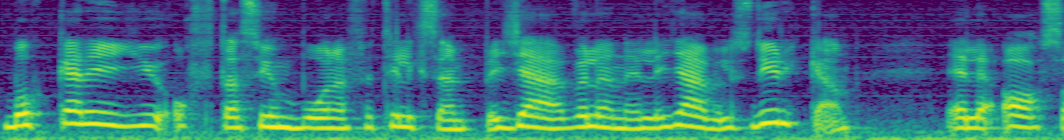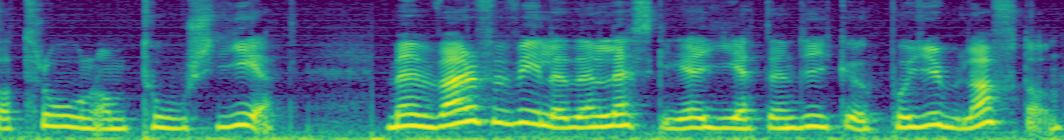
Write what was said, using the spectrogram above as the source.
Bockar är ju ofta symbolen för till exempel djävulen eller djävulsdyrkan. Eller asatron om Tors get. Men varför ville den läskiga geten dyka upp på julafton?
